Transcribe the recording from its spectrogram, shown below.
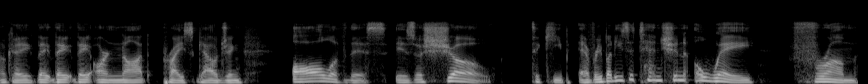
Okay, they they they are not price gouging. All of this is a show to keep everybody's attention away from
